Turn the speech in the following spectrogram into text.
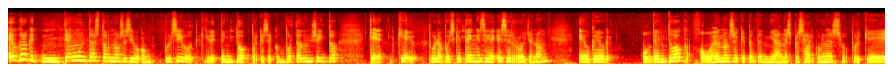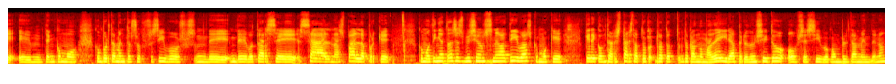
eu creo que mm, ten un trastorno obsesivo compulsivo que ten TOC porque se comporta dun xeito que, que bueno, pois que ten ese, ese rollo, non? Eu creo que ou TikTok ou eu non sei que pretendían expresar con eso, porque eh, ten como comportamentos obsesivos de, de botarse sal na espalda, porque como tiña todas as visións negativas, como que quere contrarrestar, está to rato tocando madeira, pero dun xeito obsesivo completamente, non?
